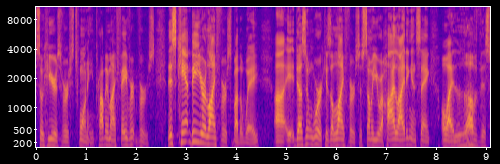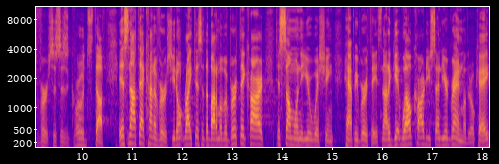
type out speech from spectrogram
So here's verse 20, probably my favorite verse. This can't be your life verse, by the way. Uh, it doesn't work as a life verse. If some of you are highlighting and saying, Oh, I love this verse, this is good stuff. It's not that kind of verse. You don't write this at the bottom of a birthday card to someone that you're wishing happy birthday. It's not a get well card you send to your grandmother, okay?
